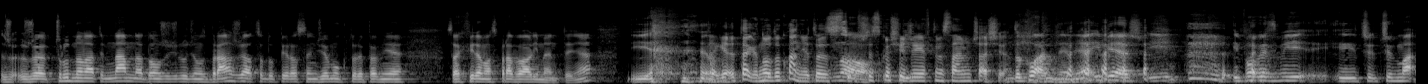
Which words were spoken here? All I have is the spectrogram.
że, że trudno na tym nam nadążyć ludziom z branży, a co dopiero sędziemu, który pewnie za chwilę ma sprawę alimenty, nie? I Tak, tak, no dokładnie, to jest, No. wszystko się dzieje w tym samym czasie. Dokładnie, nie? I wiesz, i, i powiedz mi, i czy, czy, ma,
